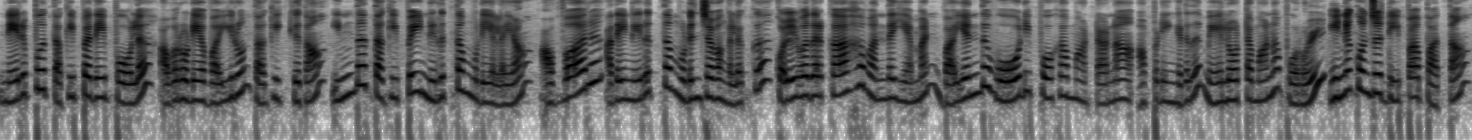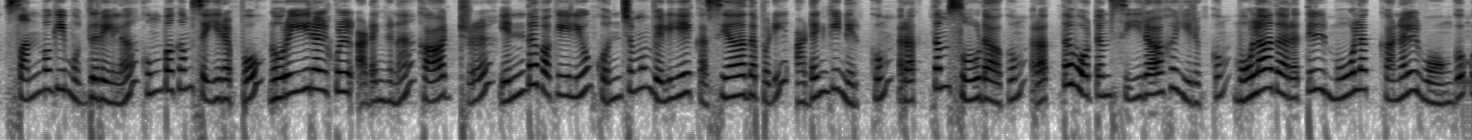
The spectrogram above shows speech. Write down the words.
நெருப்பு தகிப்பதை போல அவருடைய வயிறும் தகிக்குதான். இந்த தகிப்பை நிறுத்த முடியலையா? அவ்வாறு அதை நிறுத்த முடிஞ்சவங்களுக்கு கொள்வதற்காக வந்த யமன் பயந்து ஓடி போக மாட்டானா? அப்படிங்கிறது மேலோட்டமான பொருள். இன்னும் கொஞ்சம் டீப்பா பார்த்தா சண்முகி முத்திரையில கும்பகம் செய்யறப்போ நுரையீரலுக்குள் அடங்கின காற்று எந்த வகையிலையும் கொஞ்சமும் வெளியே கசியாதபடி அடங்கி நிற்கும். ரத்தம் சூடாகும். ரத்த ஓட்டம் சீராக இருக்கும். மூலாதாரத்தில் மூலக்கணல் ஓங்கும்.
